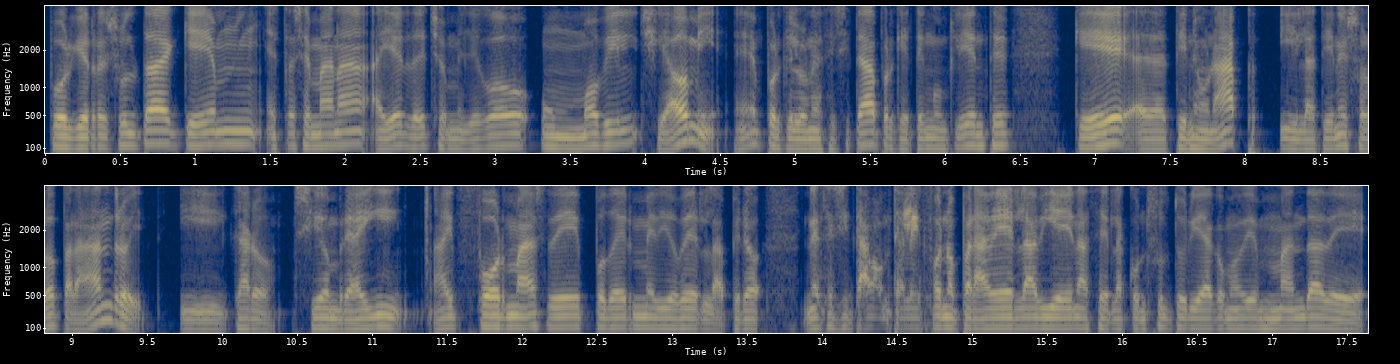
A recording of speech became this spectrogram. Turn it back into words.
porque resulta que mm, esta semana, ayer de hecho, me llegó un móvil Xiaomi, ¿eh? porque lo necesitaba, porque tengo un cliente que eh, tiene una app y la tiene solo para Android. Y claro, sí, hombre, hay, hay formas de poder medio verla, pero necesitaba un teléfono para verla bien, hacer la consultoría como Dios manda de,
